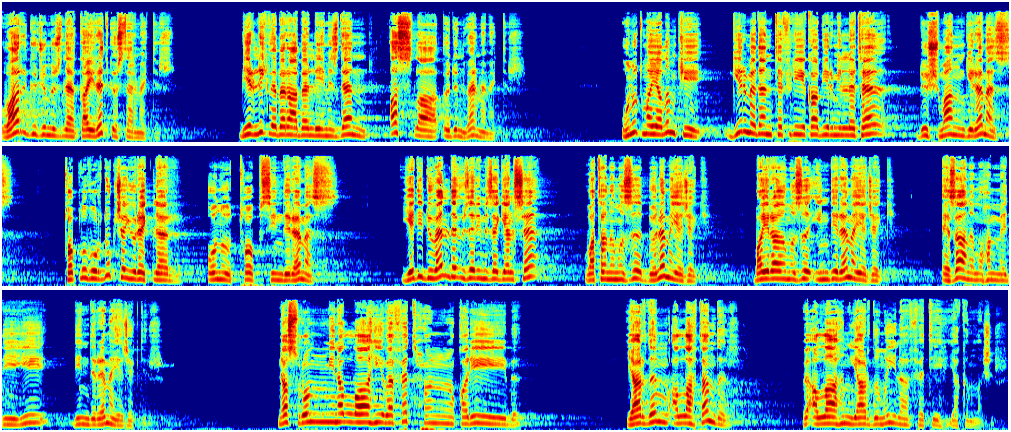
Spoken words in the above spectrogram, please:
var gücümüzle gayret göstermektir. Birlik ve beraberliğimizden asla ödün vermemektir. Unutmayalım ki girmeden tefrika bir millete düşman giremez. Toplu vurdukça yürekler onu top sindiremez. Yedi düvel de üzerimize gelse vatanımızı bölemeyecek, bayrağımızı indiremeyecek, ezanı Muhammedi'yi dindiremeyecektir. Nasrun minallahi ve fethun qarib. Yardım Allah'tandır ve Allah'ın yardımıyla fetih yakınlaşır.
